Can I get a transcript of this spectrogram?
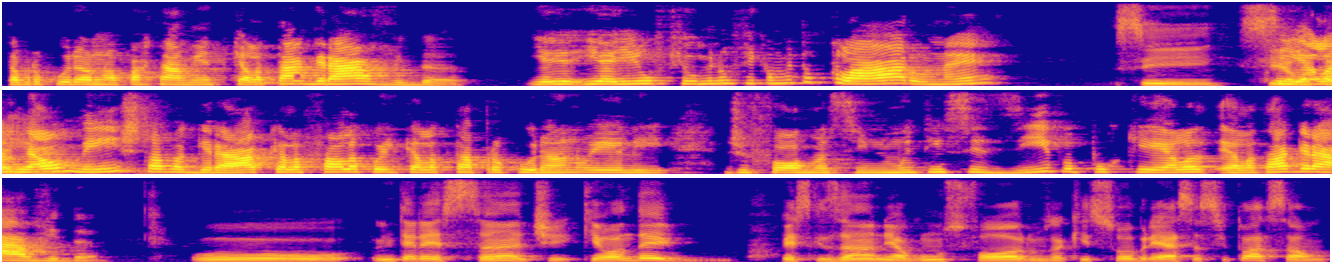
tá procurando um apartamento porque ela tá grávida. E, e aí o filme não fica muito claro, né? Sim. Se, se ela, ela tá realmente estava de... grávida, porque ela fala com ele que ela tá procurando ele de forma assim muito incisiva porque ela ela tá grávida. O interessante que eu andei pesquisando em alguns fóruns aqui sobre essa situação.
